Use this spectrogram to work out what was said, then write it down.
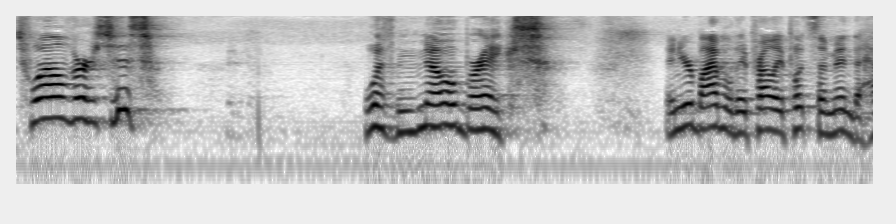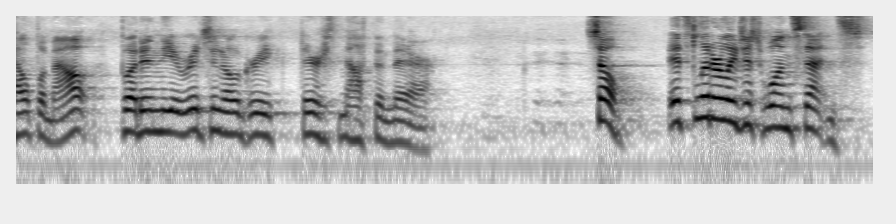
12 verses with no breaks. In your Bible, they probably put some in to help them out, but in the original Greek, there's nothing there. So, it's literally just one sentence.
